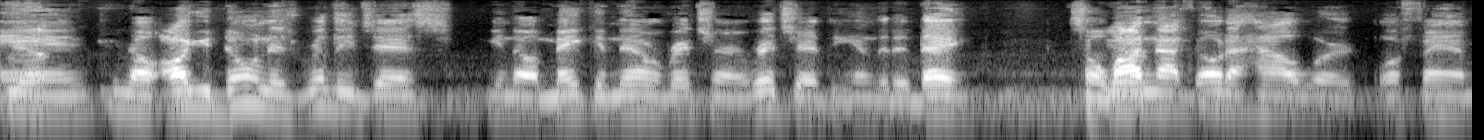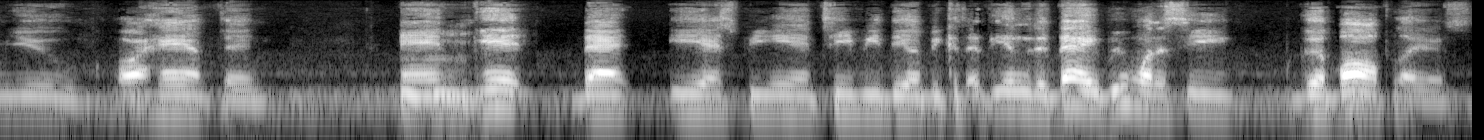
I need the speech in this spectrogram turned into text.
and you know, all you're doing is really just you know making them richer and richer at the end of the day. So why not go to Howard or FAMU or Hampton? and Mhm. get that ESPN TV deal because at the end of the day, we want to see good ball players.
